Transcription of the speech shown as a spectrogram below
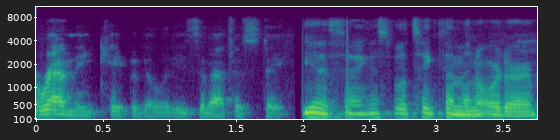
around the capabilities of FSD. Yeah, so I guess we'll take them in order.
